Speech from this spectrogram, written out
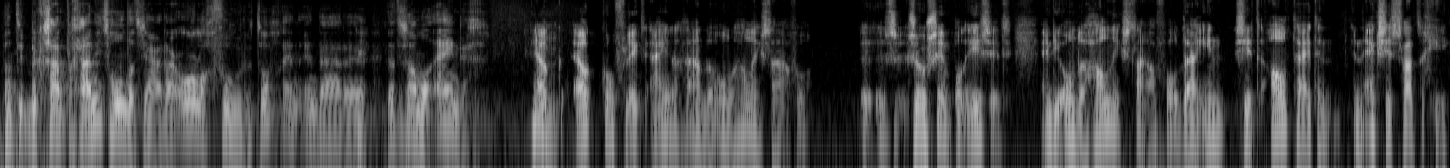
Want we gaan, we gaan niet honderd jaar daar oorlog voeren, toch? En, en daar, uh, dat is allemaal eindig. Elk, elk conflict eindigt aan de onderhandelingstafel. Uh, zo simpel is het. En die onderhandelingstafel, daarin zit altijd een, een exit-strategie.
